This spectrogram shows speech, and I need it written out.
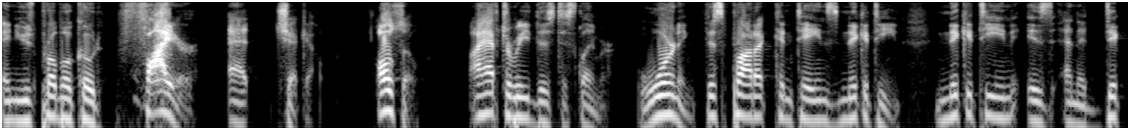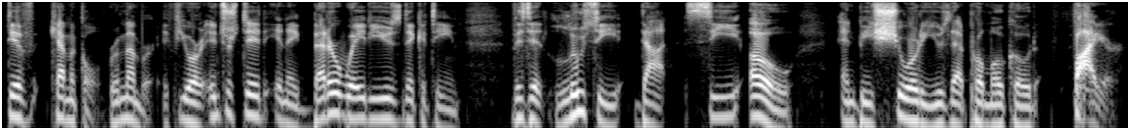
and use promo code FIRE at checkout. Also, I have to read this disclaimer. Warning this product contains nicotine. Nicotine is an addictive chemical. Remember, if you are interested in a better way to use nicotine, visit lucy.co and be sure to use that promo code FIRE.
